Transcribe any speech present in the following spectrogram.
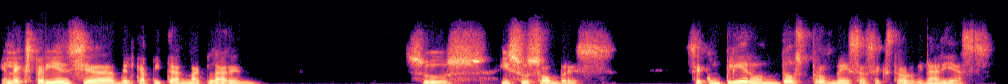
En la experiencia del capitán McLaren sus, y sus hombres, se cumplieron dos promesas extraordinarias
